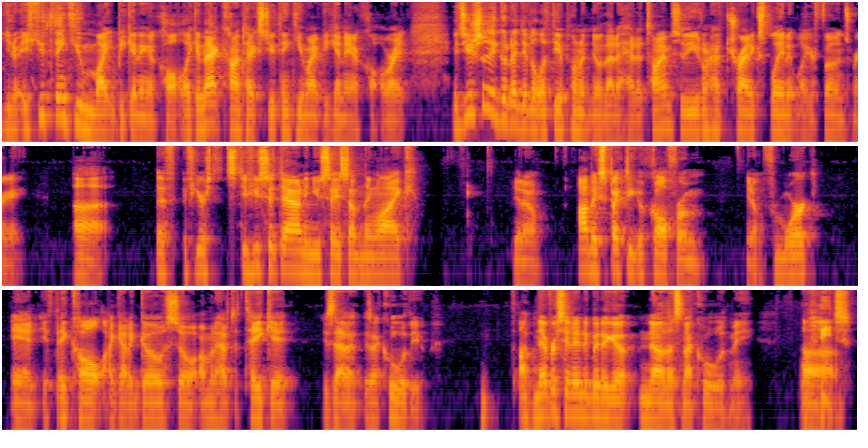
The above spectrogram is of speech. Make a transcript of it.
you know, if you think you might be getting a call, like in that context, you think you might be getting a call, right? It's usually a good idea to let the opponent know that ahead of time, so that you don't have to try and explain it while your phone's ringing. Uh, if if you're if you sit down and you say something like, you know, I'm expecting a call from you know from work, and if they call, I gotta go, so I'm gonna have to take it. Is that a, is that cool with you? I've never seen anybody go, no, that's not cool with me. Right. Uh,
